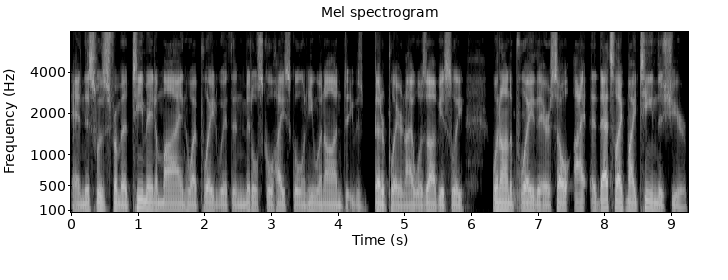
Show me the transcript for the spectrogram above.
And this was from a teammate of mine who I played with in middle school, high school, and he went on to, he was a better player than I was, obviously, went on to play there. So I that's like my team this year.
